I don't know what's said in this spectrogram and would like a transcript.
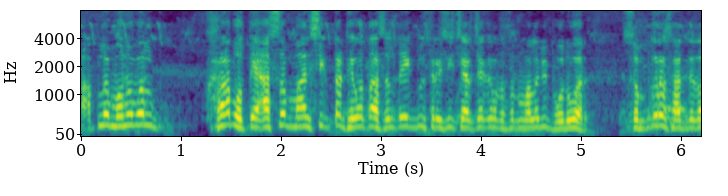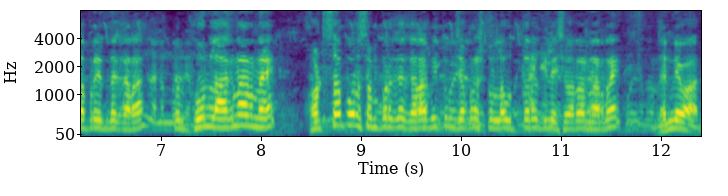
आपलं मनोबल खराब होते असं मानसिकता ठेवत असेल तर एक दुसऱ्याशी चर्चा करत असेल मला बी फोनवर संपर्क साधण्याचा प्रयत्न करा. पण फोन लागणार नाही. व्हॉट्सअपवर संपर्क करा. मी तुमच्या प्रश्नाला उत्तर दिल्याशिवाय राहणार नाही. धन्यवाद.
